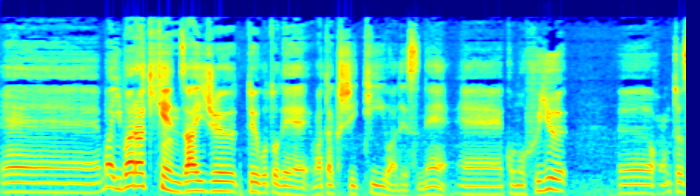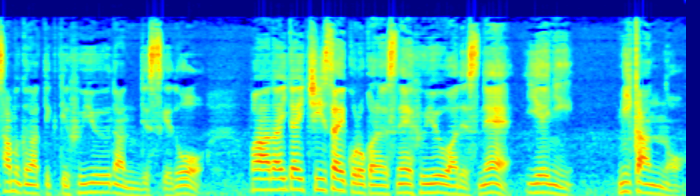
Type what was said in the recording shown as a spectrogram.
えー、まあ、茨城県在住ということで、私 T はですね、えー、この冬、えー、本当に寒くなってきて冬なんですけど、まあ大体小さい頃からですね、冬はですね、家にみかんの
